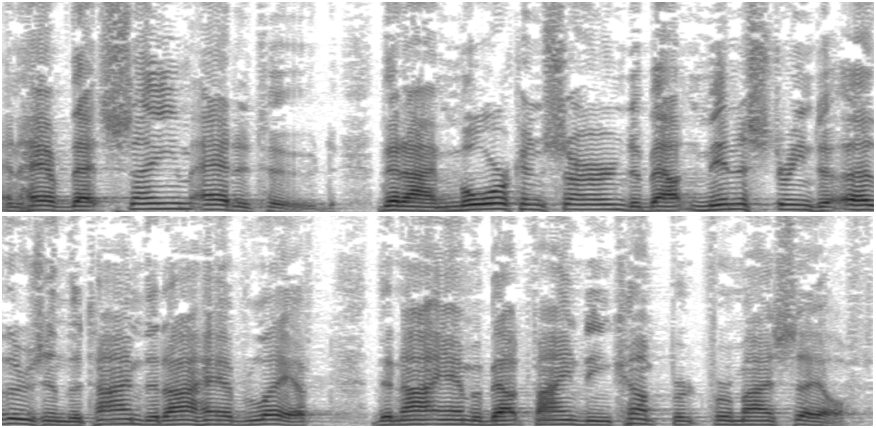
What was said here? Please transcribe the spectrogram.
and have that same attitude that I'm more concerned about ministering to others in the time that I have left than I am about finding comfort for myself.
